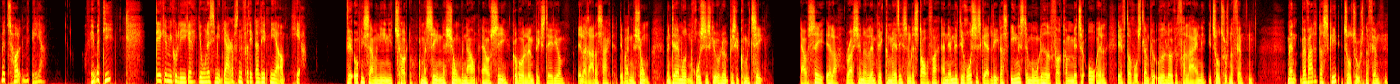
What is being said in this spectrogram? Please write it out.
med 12 medaljer. Og hvem er de? Det kan min kollega Jonas Emil Jacobsen fortælle lidt mere om her. Ved åbningsceremonien i Tokyo kunne man se en nation ved navn ROC gå på Olympic Stadium. Eller rettere sagt, det var en nation, men derimod den russiske olympiske komité. ROC, eller Russian Olympic Committee, som det står for, er nemlig de russiske atleters eneste mulighed for at komme med til OL, efter Rusland blev udelukket fra lejene i 2015. Men hvad var det, der skete i 2015?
